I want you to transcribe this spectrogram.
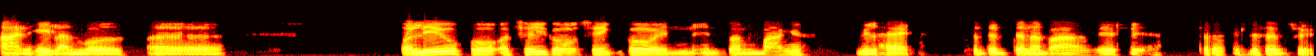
har en helt anden måde øh, at leve på og tilgå ting på, end, end sådan mange vil have. Så den, den er bare virkelig, den er virkelig sindssyg.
